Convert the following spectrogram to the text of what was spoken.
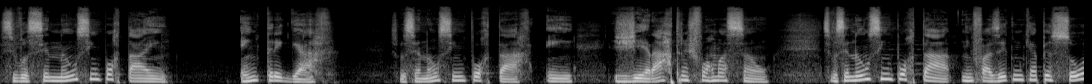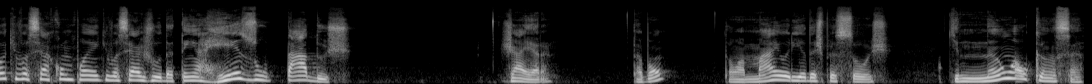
se você não se importar em entregar, se você não se importar em gerar transformação, se você não se importar em fazer com que a pessoa que você acompanha, que você ajuda, tenha resultados, já era. Tá bom? Então a maioria das pessoas que não alcança,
